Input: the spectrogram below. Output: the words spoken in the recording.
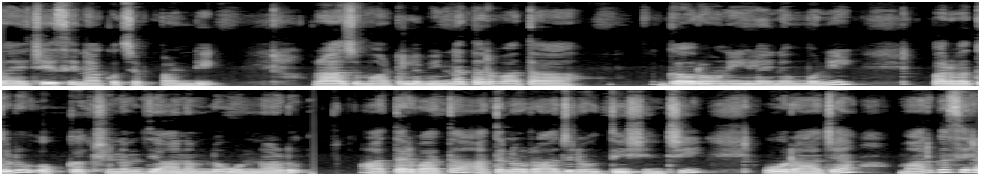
దయచేసి నాకు చెప్పండి. రాజు మాటలు విన్న తర్వాత గౌరవనీయులైన ముని పర్వతుడు ఒక్క క్షణం ధ్యానంలో ఉన్నాడు. ఆ తర్వాత అతను రాజును ఉద్దేశించి ఓ రాజా మార్గశిర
